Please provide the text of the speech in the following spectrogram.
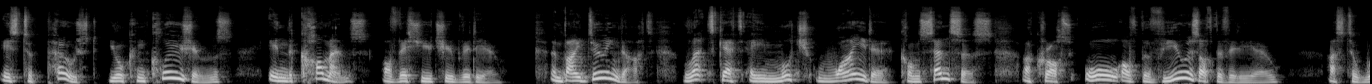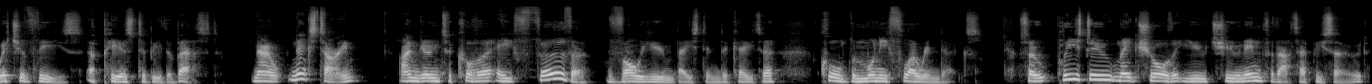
is to post your conclusions in the comments of this YouTube video. And by doing that, let's get a much wider consensus across all of the viewers of the video as to which of these appears to be the best. Now, next time, I'm going to cover a further volume-based indicator called the Money Flow Index. So please do make sure that you tune in for that episode.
